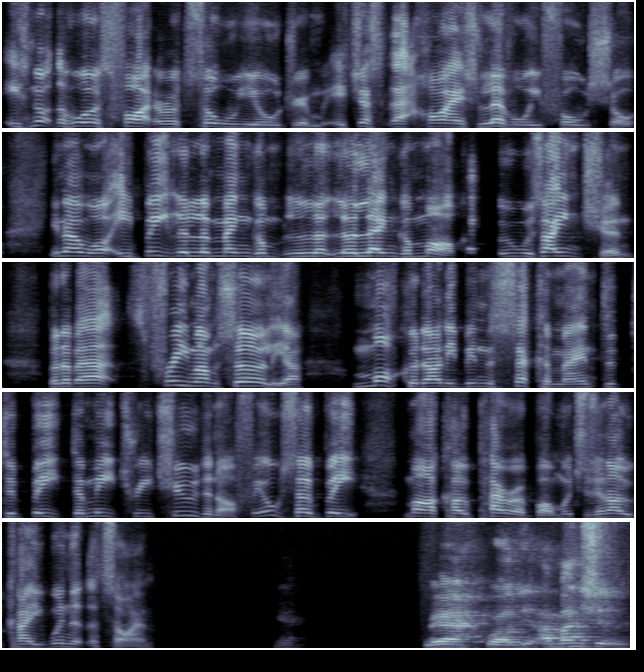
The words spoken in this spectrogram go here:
he's not the worst fighter at all, Yildirim. It's just that highest level he falls short. You know what? He beat Lolenga Mock, who was ancient, but about three months earlier, Mock had only been the second man to, to beat Dmitry Chudinov. He also beat Marco Periban, which was an okay win at the time. Yeah. Yeah, well, I mentioned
